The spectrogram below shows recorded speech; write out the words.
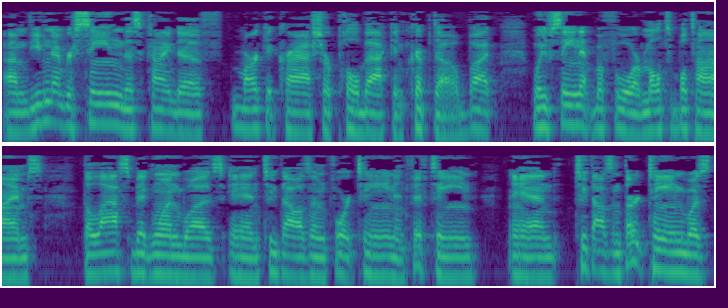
Um, you've never seen this kind of market crash or pullback in crypto, but we've seen it before multiple times. The last big one was in 2014 and 15 and 2013 was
